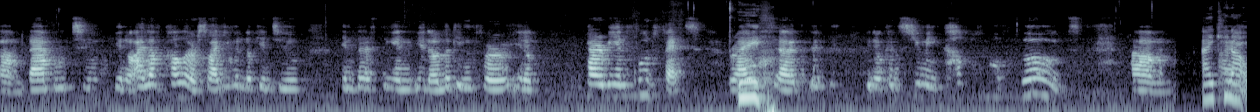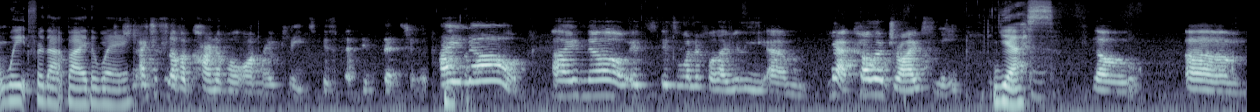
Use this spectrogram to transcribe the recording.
um, Bamboo 2, you know, I love color, so I even look into investing in, you know, looking for, you know, Caribbean food fest, right? Uh, you know, consuming colorful foods. Um, I cannot I, wait for that, by the way. I just love a carnival on my plate. Is essential. I know, I know. It's it's wonderful. I really, um, yeah, color drives me. Yes. So, um,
